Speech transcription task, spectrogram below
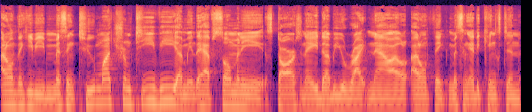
I don't think he'd be missing too much from TV. I mean, they have so many stars in AEW right now. I don't, I don't think missing Eddie Kingston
